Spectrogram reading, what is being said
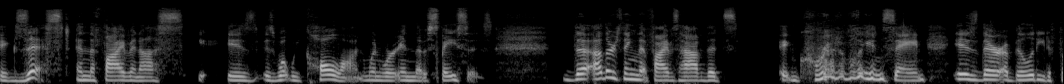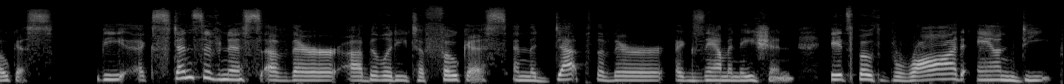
exist. And the five in us is, is what we call on when we're in those spaces. The other thing that fives have that's incredibly insane is their ability to focus the extensiveness of their ability to focus and the depth of their examination. It's both broad and deep.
